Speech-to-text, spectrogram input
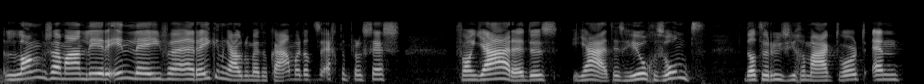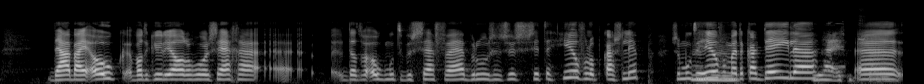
langzaamaan leren inleven en rekening houden met elkaar. Maar dat is echt een proces van jaren. Dus ja, het is heel gezond dat er ruzie gemaakt wordt. En daarbij ook, wat ik jullie al hoor zeggen, uh, dat we ook moeten beseffen, hè, broers en zussen zitten heel veel op elkaars lip. Ze moeten mm -hmm. heel veel met elkaar delen. Ja, uh,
